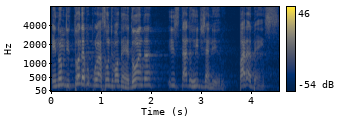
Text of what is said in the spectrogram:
em nome de toda a população de Volta Redonda e Estado do Rio de Janeiro. Parabéns.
